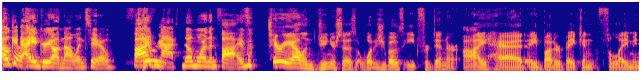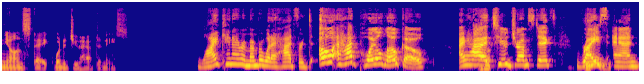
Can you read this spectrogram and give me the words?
Okay, I agree on that one too. Five Terry, max, no more than five. Terry Allen Jr. says, What did you both eat for dinner? I had a butter bacon filet mignon steak. What did you have, Denise? Why can't I remember what I had for? Di- oh, I had pollo loco. I had uh, two drumsticks, rice ooh. and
